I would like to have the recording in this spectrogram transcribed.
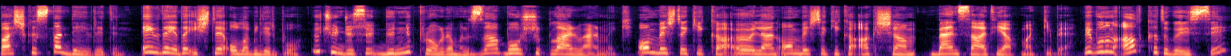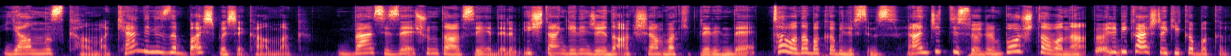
başkasına devredin. Evde ya da işte olabilir bu. Üçüncüsü günlük programınıza boşluklar vermek. 15 dakika öğlen, 15 dakika akşam ben saati yapmak gibi. Ve bunun alt kategorisi yalnız kalmak. Kendinizle baş başa kalmak ben size şunu tavsiye ederim. İşten gelince ya da akşam vakitlerinde tavana bakabilirsiniz. Yani ciddi söylüyorum. Boş tavana böyle birkaç dakika bakın.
